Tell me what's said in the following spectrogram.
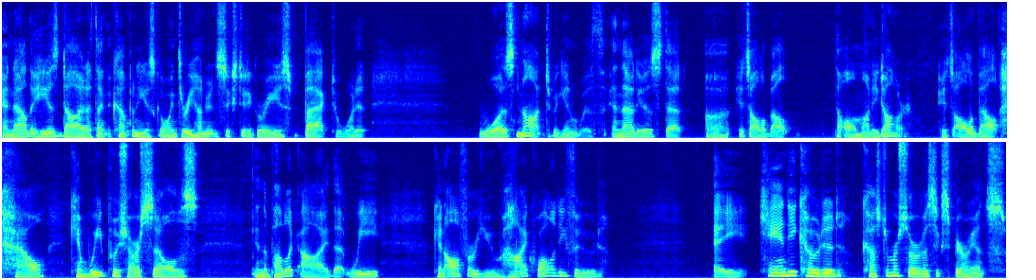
And now that he has died, I think the company is going 360 degrees back to what it was not to begin with, and that is that uh, it's all about the almighty dollar. It's all about how can we push ourselves in the public eye that we can offer you high quality food, a candy coated customer service experience,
